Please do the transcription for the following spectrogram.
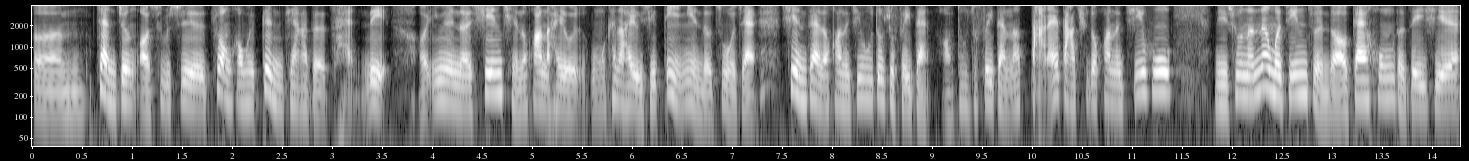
嗯，战争啊，是不是状况会更加的惨烈啊？因为呢，先前的话呢，还有我们看到还有一些地面的作战，现在的话呢，几乎都是飞弹啊，都是飞弹。那打来打去的话呢，几乎你说呢，那么精准的，该轰的这一些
